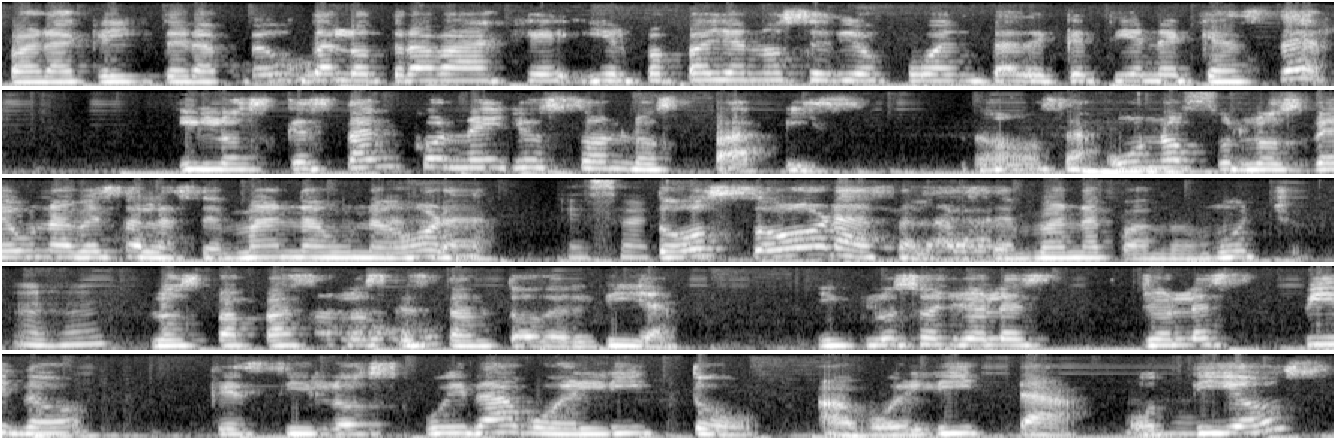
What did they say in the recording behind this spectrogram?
para que el terapeuta lo trabaje y el papá ya no se dio cuenta de qué tiene que hacer. Y los que están con ellos son los papis, ¿no? O sea, uno pues los ve una vez a la semana, una hora, Exacto. dos horas a la semana cuando mucho. Los papás son los que están todo el día. Incluso yo les, yo les pido que si los cuida abuelito, abuelita o tíos,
